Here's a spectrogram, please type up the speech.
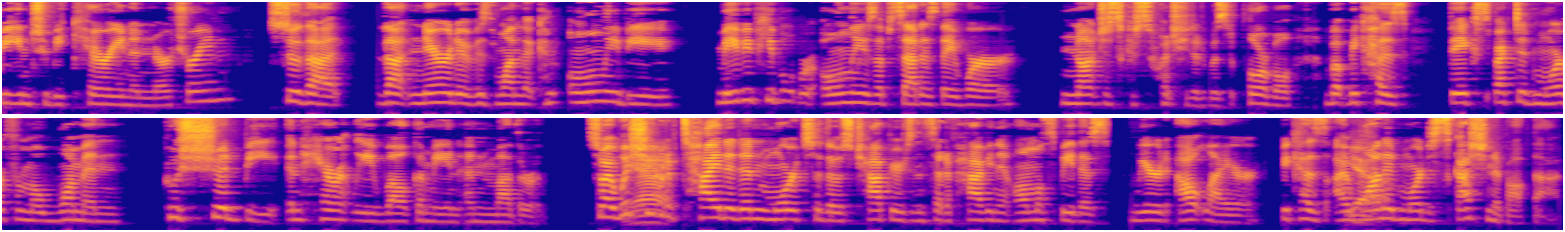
being to be caring and nurturing so that that narrative is one that can only be maybe people were only as upset as they were not just because what she did was deplorable but because they expected more from a woman who should be inherently welcoming and motherly so I wish yeah. she would have tied it in more to those chapters instead of having it almost be this weird outlier because I yeah. wanted more discussion about that.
